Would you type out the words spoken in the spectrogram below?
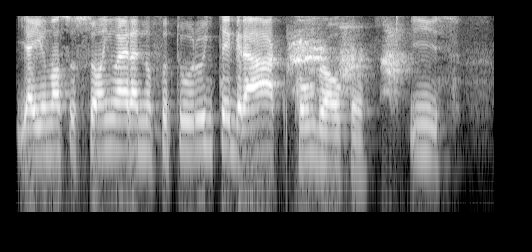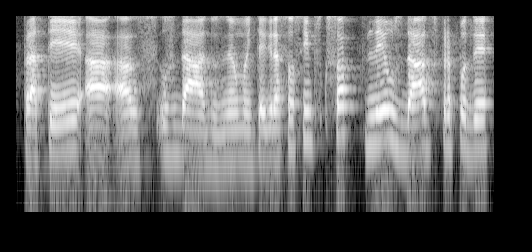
E aí o nosso sonho era no futuro integrar com o broker. Isso. Para ter a, as, os dados, né? Uma integração simples que só lê os dados para poder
